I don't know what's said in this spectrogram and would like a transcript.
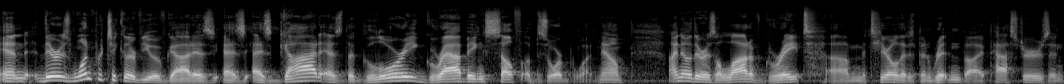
And there is one particular view of God as, as, as God as the glory grabbing, self absorbed one. Now, I know there is a lot of great um, material that has been written by pastors and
